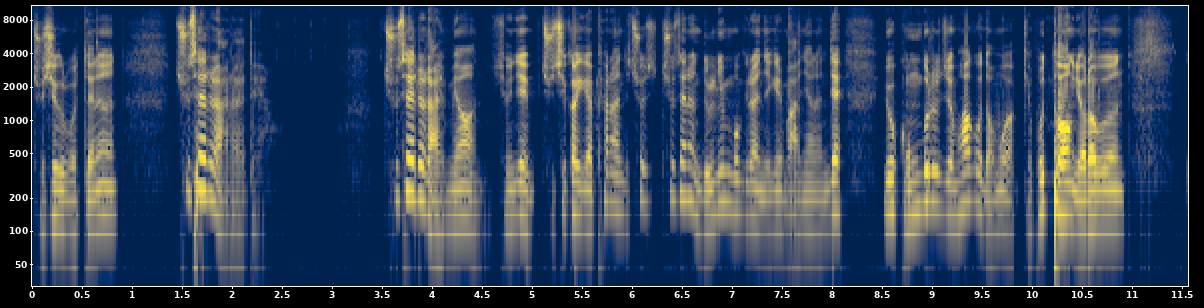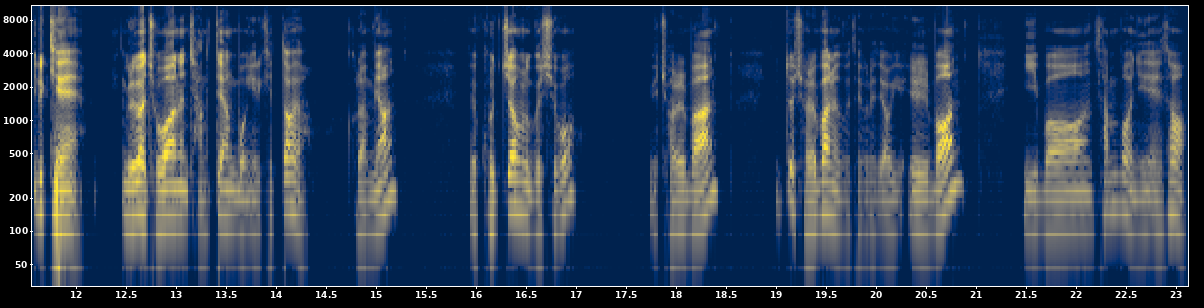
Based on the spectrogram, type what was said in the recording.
주식을 볼 때는 추세를 알아야 돼요. 추세를 알면 굉장히 주식하기가 편한데 추, 추세는 눌림목이라는 얘기를 많이 하는데 요 공부를 좀 하고 넘어갈게요. 보통 여러분 이렇게 우리가 좋아하는 장대 양봉이 이렇게 떠요. 그러면 고점을 그시고 절반 또 절반을 그세요. 그래서 여기 1번, 2번, 3번이 해서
